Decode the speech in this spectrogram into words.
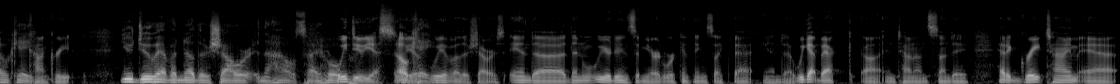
Okay, concrete. you do have another shower in the house. I hope We do, yes. We have- Okay. we have, other showers, and uh, then we were doing some yard work and things like that. And uh, we got back uh, in town on Sunday. Had a great time at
